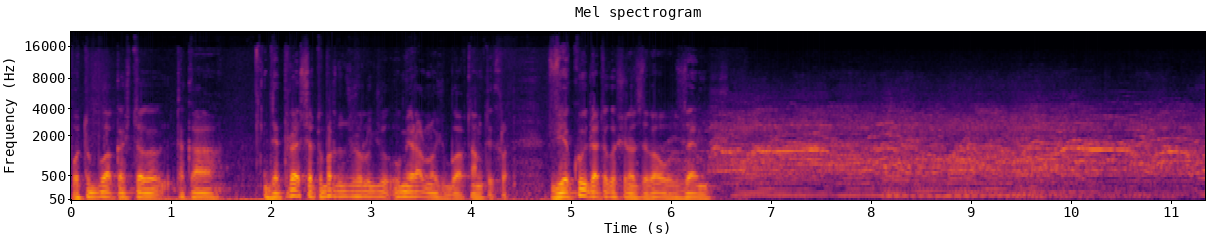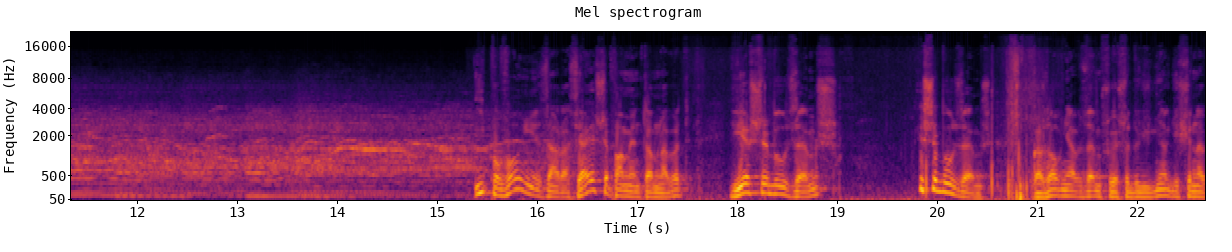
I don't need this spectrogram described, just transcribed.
bo tu była jakaś to, taka depresja, to bardzo dużo ludzi, umieralność była w tamtych wieku i dlatego się nazywało zemsz. I po wojnie zaraz, ja jeszcze pamiętam nawet, jeszcze był zemsz, jeszcze był Zemsz. Gazownia w Zemszu, jeszcze do dziedzina, gdzie się na,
